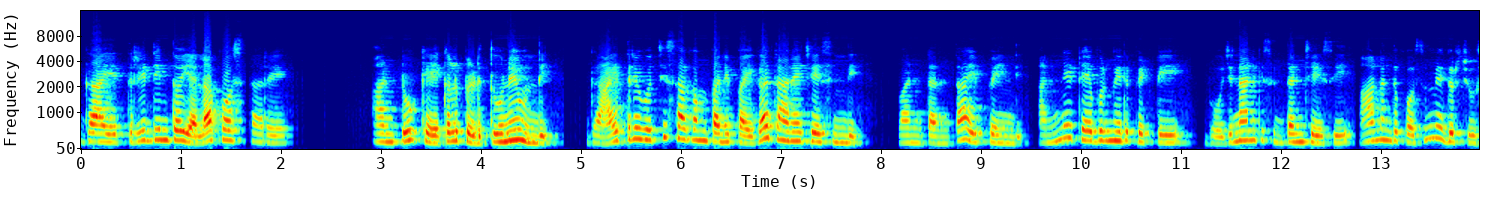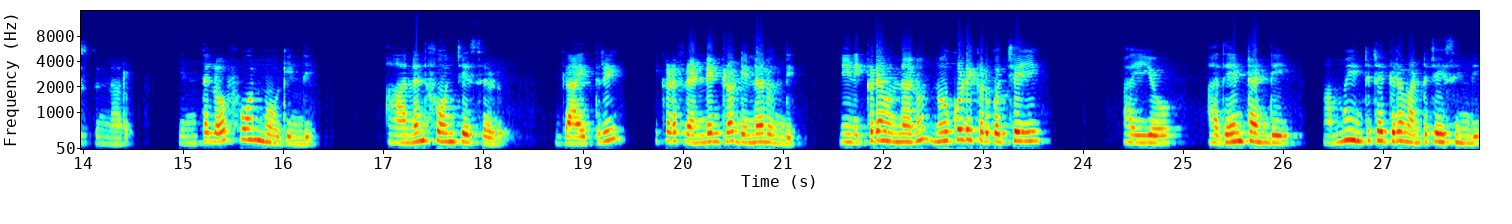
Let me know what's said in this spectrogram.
గాయత్రి దీంతో ఎలా కోస్తారే? అంటూ కేకలు పెడుతూనే ఉంది. గాయత్రి వచ్చి సగం పని పైగా తానే చేసింది. వంటంతా అయిపోయింది. అన్ని టేబుల్ మీద పెట్టి భోజనానికి సిద్ధం చేసి ఆనంద్ కోసం ఎదురు చూస్తున్నారు ఇంతలో ఫోన్ మోగింది. ఆనంద్ ఫోన్ చేశాడు. గాయత్రి ఇక్కడ ఫ్రెండ్ ఇంట్లో డిన్నర్ ఉంది. నేను ఇక్కడే ఉన్నాను. నువ్వు కూడా ఇక్కడికి వచ్చేయి. అయ్యో అదేంటండి? అమ్మ ఇంటి దగ్గర వంట చేసింది.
